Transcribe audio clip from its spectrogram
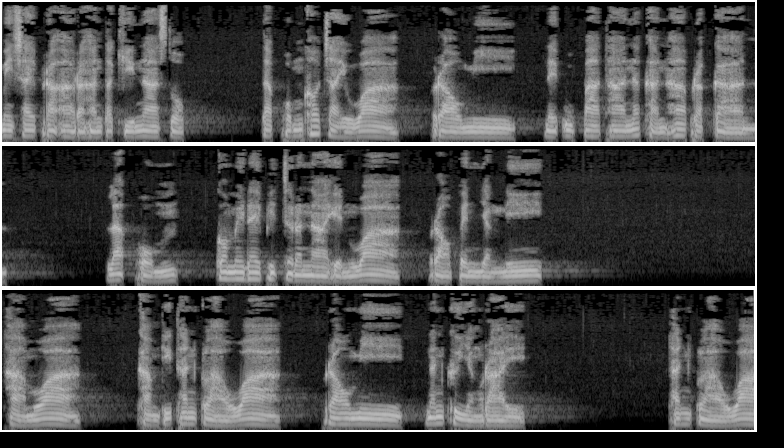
ไม่ใช่พระอรหันตกีนาศพ แต่ผมเข้าใจว่าเรามีในอุปาทานขันห้าประการ และผมก็ไม่ได้พิจารณาเห็นว่าเราเป็นอย่างนี้ ถามว่าคำที่ท่านกล่าวว่า เรามีนั่นคืออย่างไร ท่านกล่าวว่า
